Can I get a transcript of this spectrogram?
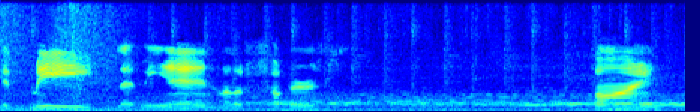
It's me. Let me in, motherfuckers. Fine.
